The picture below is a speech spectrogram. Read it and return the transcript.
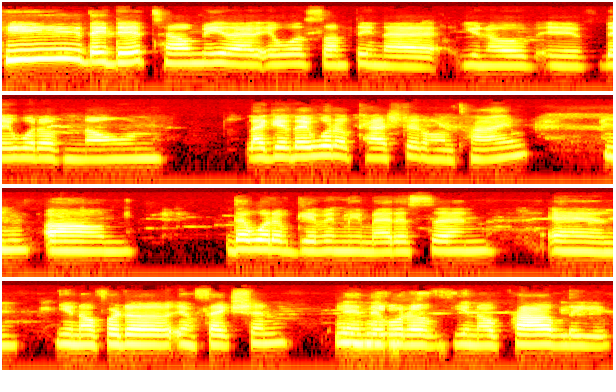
he they did tell me that it was something that you know if they would have known, like if they would have catched it on time, mm-hmm. um, they would have given me medicine and you know for the infection mm-hmm. and they would have you know probably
